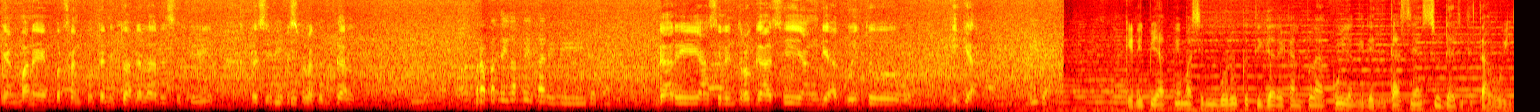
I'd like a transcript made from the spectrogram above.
yang mana yang bersangkutan itu adalah residivis, residivis pelaku begal. Berapa TKP tadi di Dari hasil interogasi yang diakui itu tiga. Tiga. Kini pihaknya masih memburu ketiga rekan pelaku yang identitasnya sudah diketahui.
